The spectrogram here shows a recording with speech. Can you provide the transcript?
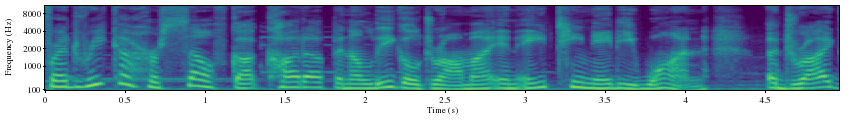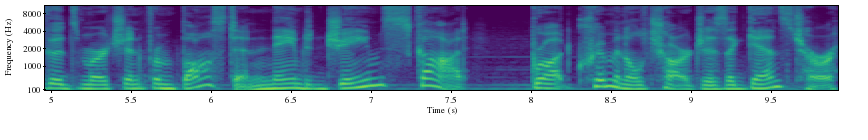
Frederica herself got caught up in a legal drama in 1881. A dry goods merchant from Boston named James Scott brought criminal charges against her,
